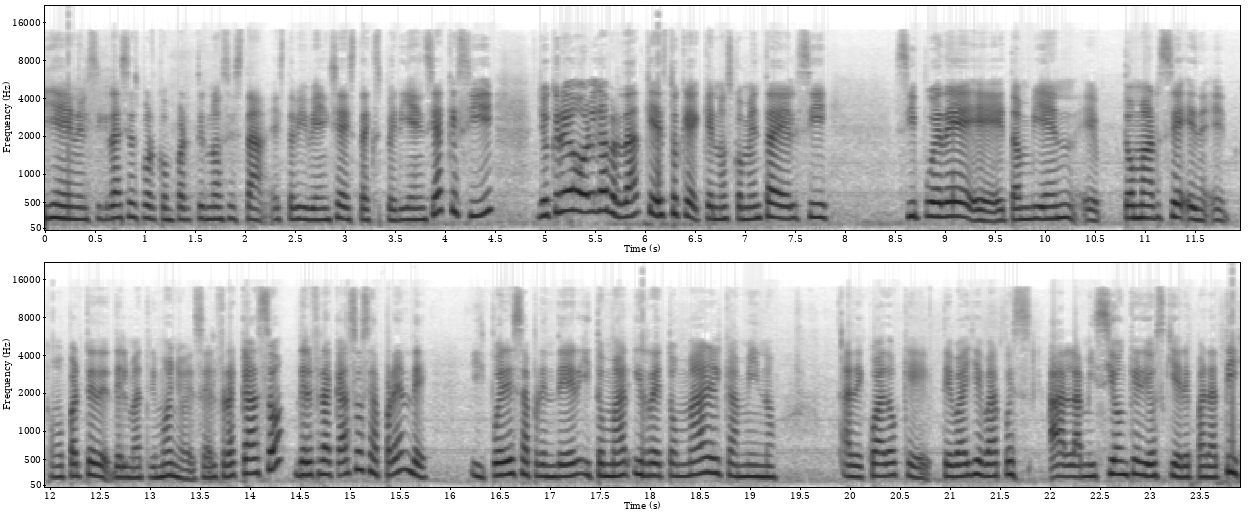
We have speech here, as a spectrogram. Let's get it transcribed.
Bien, Elsie, gracias por compartirnos esta, esta vivencia, esta experiencia, que sí, yo creo, Olga, ¿verdad? Que esto que, que nos comenta él sí, sí puede eh, también eh, tomarse eh, como parte del matrimonio. O sea, el fracaso, del fracaso se aprende y puedes aprender y tomar y retomar el camino adecuado que te va a llevar pues a la misión que Dios quiere para ti.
